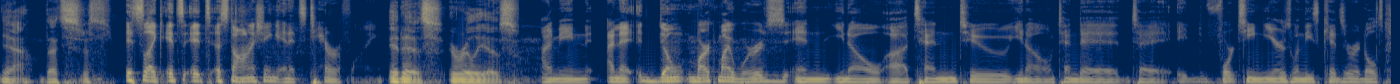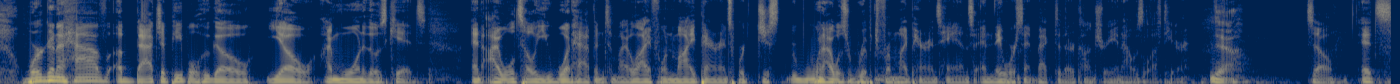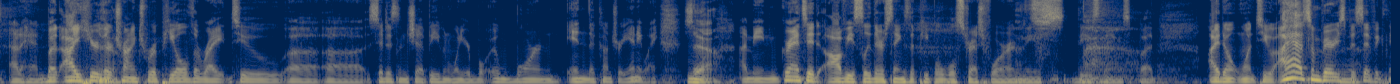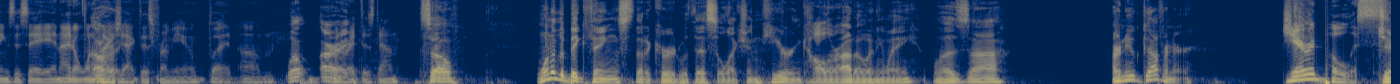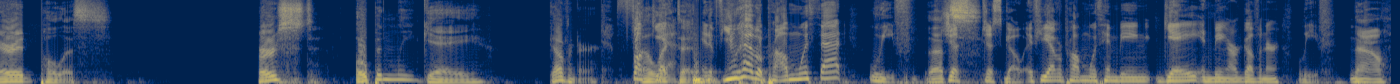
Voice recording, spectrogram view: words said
Yeah. That's just It's like it's it's astonishing and it's terrifying. it is. It really is. I mean, and I, don't mark my words. In you know, uh, ten to you know, ten to to fourteen years when these kids are adults, we're gonna have a batch of people who go, "Yo, I'm one of those kids." And I will tell you what happened to my life when my parents were just when I was ripped from my parents' hands and they were sent back to their country and I was left here. Yeah. So it's out of hand. But I hear they're trying to repeal the right to uh, uh, citizenship even when you're bo- born in the country anyway. So Yeah. I mean, granted, obviously there's things that people will stretch for in these these things, but I don't want to. I have some very specific things to say, and I don't want to All right. hijack this from you. But um, Well, all I'm write this down. So, one of the big things that occurred with this election here in Colorado, anyway, was uh, our new governor, Jared Polis. Jared Polis. First openly gay governor. Fuck elected. yeah! And if you have a problem with that, leave. That's- just just go. If you have a problem with him being gay and being our governor, leave. Now,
